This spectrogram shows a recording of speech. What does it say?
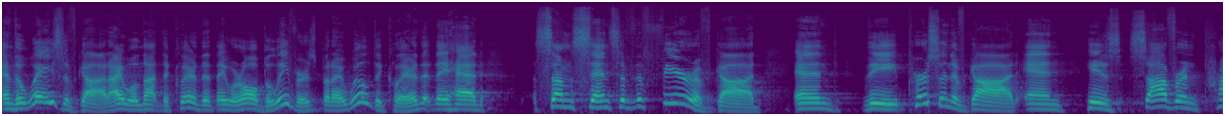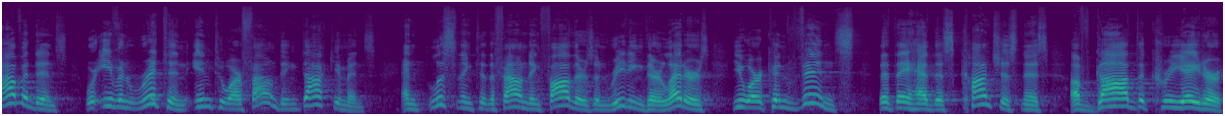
and the ways of God. I will not declare that they were all believers, but I will declare that they had some sense of the fear of God and the person of God and his sovereign providence were even written into our founding documents and listening to the founding fathers and reading their letters, you are convinced that they had this consciousness of God the Creator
